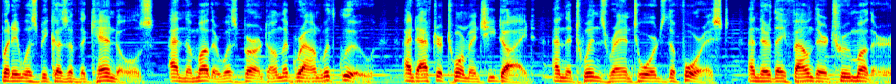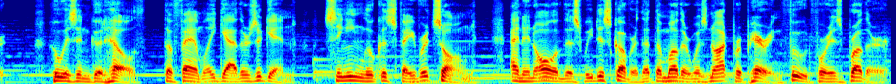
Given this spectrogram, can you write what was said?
But it was because of the candles, and the mother was burnt on the ground with glue, and after torment she died, and the twins ran towards the forest, and there they found their true mother, who is in good health. The family gathers again, singing Luca's favorite song. And in all of this, we discover that the mother was not preparing food for his brother.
